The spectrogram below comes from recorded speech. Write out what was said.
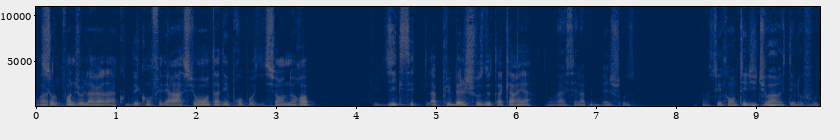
Ouais. sur le point de jouer la, la Coupe des Confédérations, tu as des propositions en Europe. Tu dis que c'est la plus belle chose de ta carrière. Ouais, c'est la plus belle chose. Parce que quand on te dit tu vas arrêter le foot,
